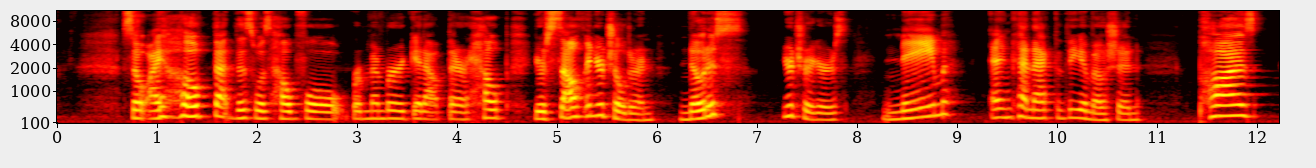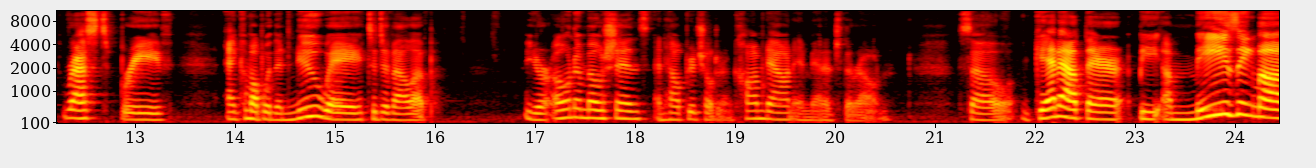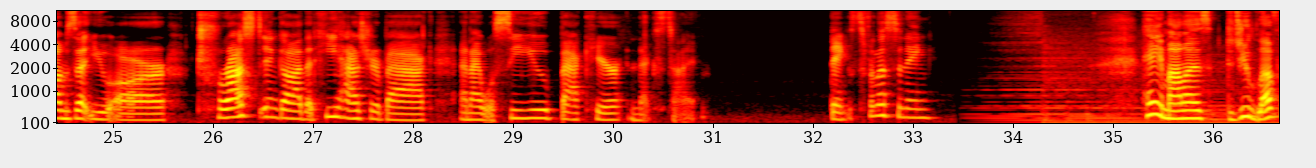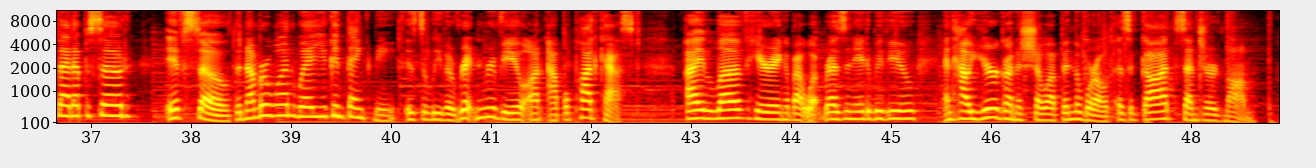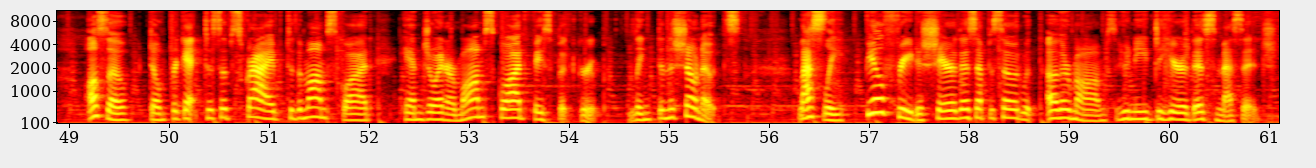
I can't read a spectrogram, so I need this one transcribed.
So I hope that this was helpful. Remember, get out there, help yourself and your children notice your triggers, name and connect the emotion, pause, rest, breathe, and come up with a new way to develop your own emotions and help your children calm down and manage their own. So get out there, be amazing moms that you are. Trust in God that He has your back, and I will see you back here next time. Thanks for listening. Hey, mamas, did you love that episode? If so, the number one way you can thank me is to leave a written review on Apple Podcast. I love hearing about what resonated with you and how you're going to show up in the world as a God centered mom. Also, don't forget to subscribe to the Mom Squad and join our Mom Squad Facebook group, linked in the show notes. Lastly, feel free to share this episode with other moms who need to hear this message.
